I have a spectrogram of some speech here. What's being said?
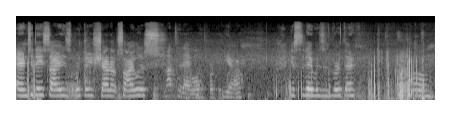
And today's Silas' birthday. Shout out Silas. Not today. Well, his birthday. party. Yeah. Yesterday was his birthday. Um,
